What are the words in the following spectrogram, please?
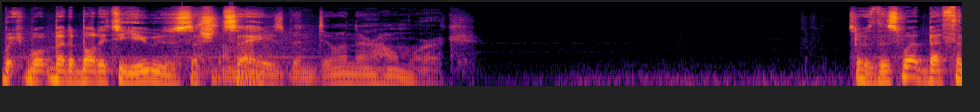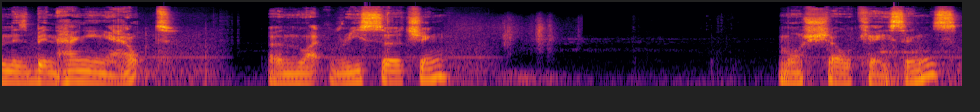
Which what better body to use? I should Somebody's say. Who's been doing their homework. So is this where Bethany's been hanging out and like researching? More shell casings.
